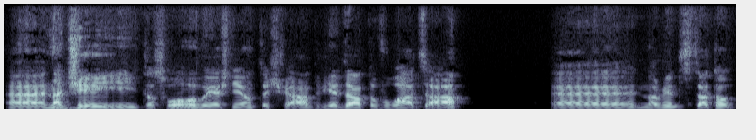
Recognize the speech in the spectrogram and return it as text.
e, nadziei, to słowo wyjaśniające świat, wiedza to władza, e, no więc za to,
